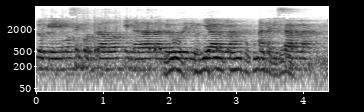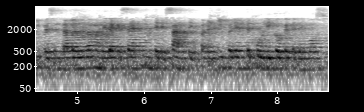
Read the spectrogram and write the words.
lo que hemos encontrado en la data, luego de limpiarla, analizarla y presentarla de una manera que sea interesante para el diferente público que tenemos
